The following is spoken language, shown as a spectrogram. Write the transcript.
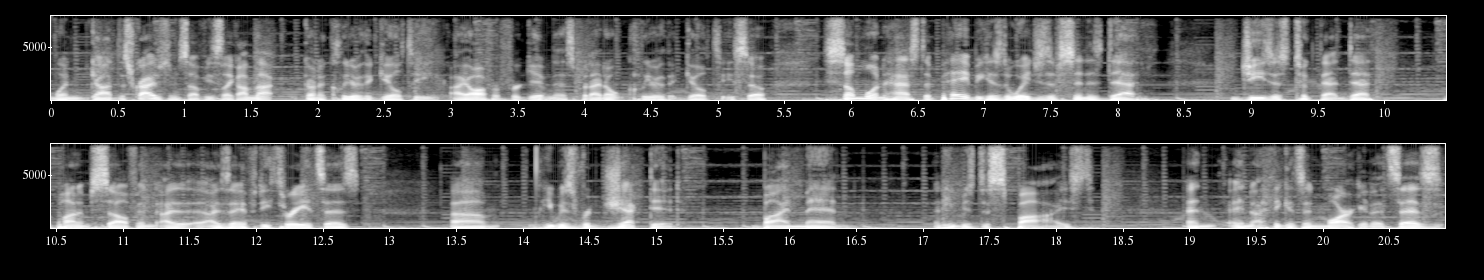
when God describes himself. He's like, I'm not going to clear the guilty. I offer forgiveness, but I don't clear the guilty. So someone has to pay because the wages of sin is death. Jesus took that death upon himself. In Isaiah 53, it says, um, He was rejected by men and he was despised. And, and I think it's in Mark, it, it says,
